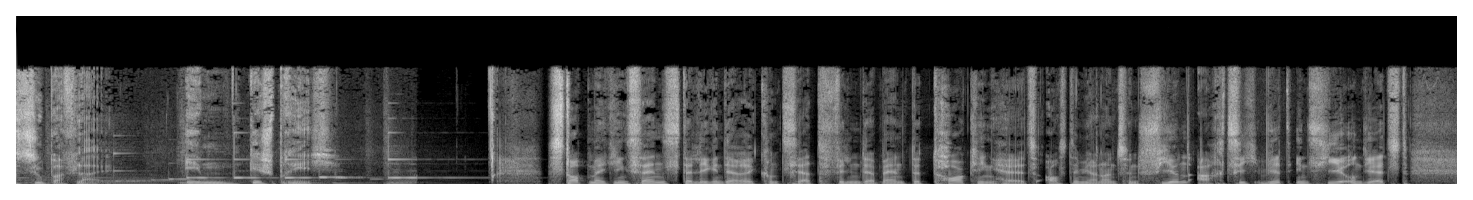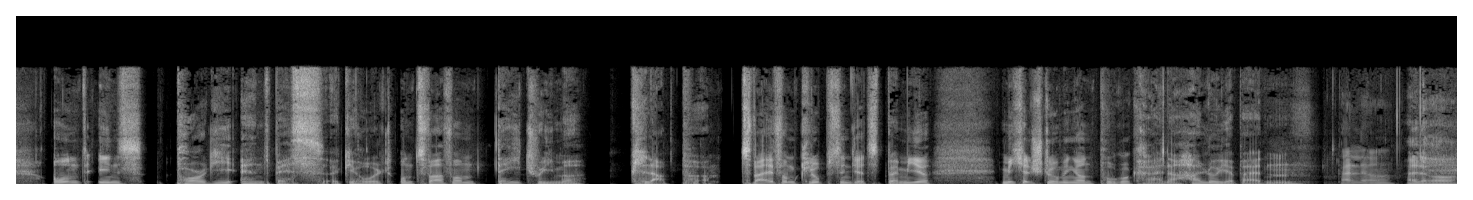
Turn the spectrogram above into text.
Superfly im Gespräch. Stop Making Sense, der legendäre Konzertfilm der Band The Talking Heads aus dem Jahr 1984, wird ins Hier und Jetzt und ins Porgy and Bess geholt. Und zwar vom Daydreamer Club. Zwei vom Club sind jetzt bei mir, Michael Sturminger und Pogo Kreiner. Hallo, ihr beiden. Hallo. Hallo.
